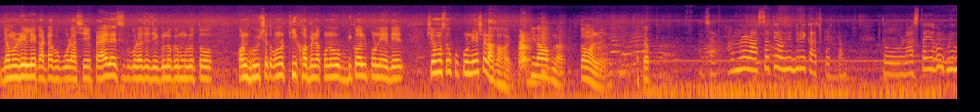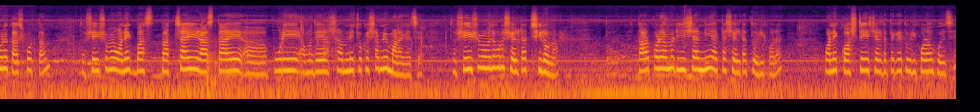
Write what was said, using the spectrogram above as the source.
যেমন রেলে কাটা কুকুর আছে প্যারালাইসিস কুকুর আছে যেগুলোকে মূলত কোন ভবিষ্যতে কোনো ঠিক হবে না কোনো বিকল্প নেই এদের সে সমস্ত কুকুর নিয়ে এসে রাখা হয়। কি নাম আপনার? তমাল ভাই আচ্ছা। আচ্ছা আমরা রাস্তাতে অনেকদিন ধরে কাজ করতাম। তো রাস্তায় যখন ঘুরে ঘুরে কাজ করতাম তো সেই সময় অনেক বাস- বাচ্চাই রাস্তায় পড়ে আমাদের সামনে চোখের সামনে মারা গেছে। তো সেই সময় আমাদের কোনো শেল্টার ছিল না। তো তারপরে আমরা ডিসিশান নিয়ে একটা শেল্টার তৈরি করা। অনেক কষ্টে শেল্টার থেকে তৈরি করা হয়েছে।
